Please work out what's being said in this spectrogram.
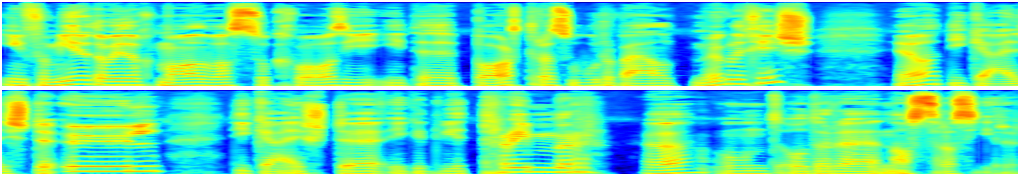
informiert euch doch mal, was so quasi in der Bartrasurwelt möglich ist. Ja, die geilsten Öl, die geilsten irgendwie Trimmer ja, und, oder äh, Nassrasierer.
